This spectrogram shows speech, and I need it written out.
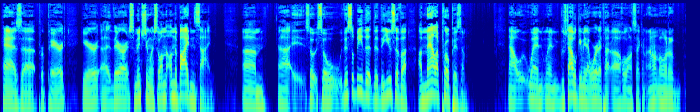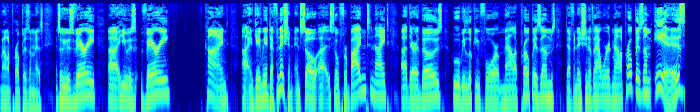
has uh, prepared here. Uh, there are some interesting ones. So on the, on the Biden side, um, so so this will be the, the, the use of a, a malapropism. Now, when when Gustavo gave me that word, I thought, hold on a second, I don't know what a malapropism is, and so he was very he was very kind uh, and gave me a definition. And so, uh, so for Biden tonight, uh, there are those who will be looking for malapropisms. Definition of that word malapropism is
